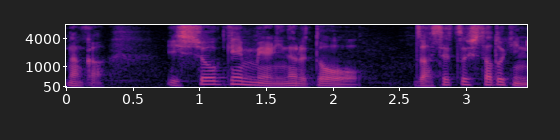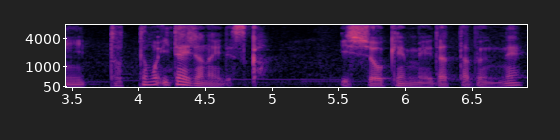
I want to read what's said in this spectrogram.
なんか一生懸命になると挫折した時にとっても痛いじゃないですか。一生懸命だった分ね。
